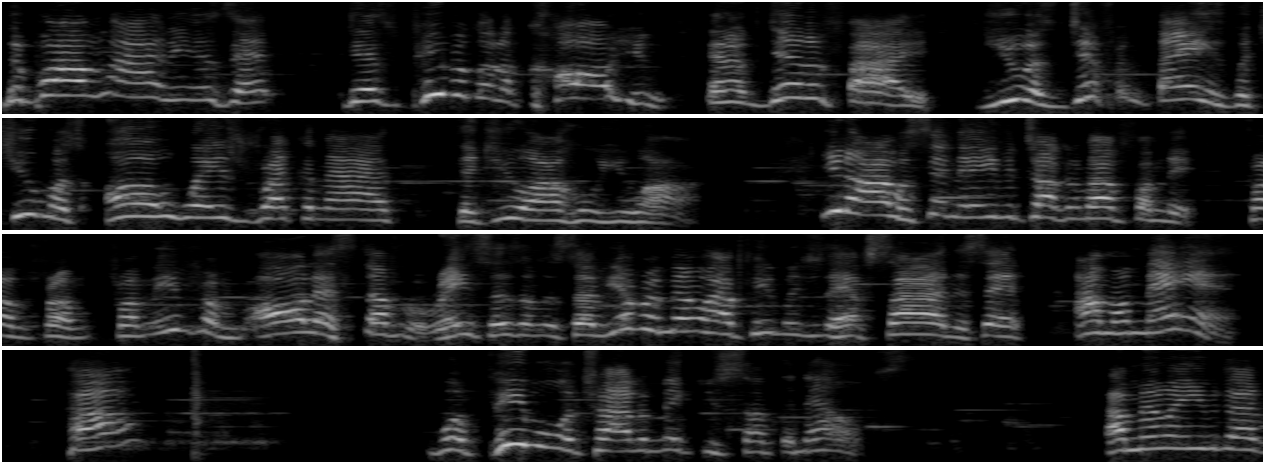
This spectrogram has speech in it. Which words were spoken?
The bottom line is that there's people going to call you and identify you as different things, but you must always recognize that you are who you are. You know, I was sitting there even talking about from the from from from even from all that stuff of racism and stuff. You ever remember how people used to have signs that said, "I'm a man," huh? Well, people were trying to make you something else. I remember even that,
